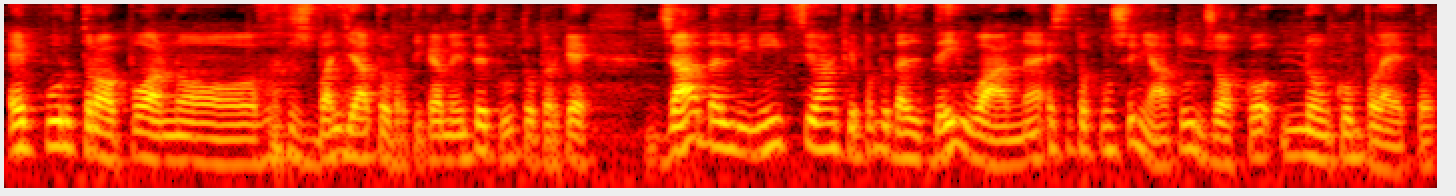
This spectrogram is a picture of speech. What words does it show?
e purtroppo hanno sbagliato praticamente tutto perché già dall'inizio, anche proprio dal day one, è stato consegnato un gioco non completo.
